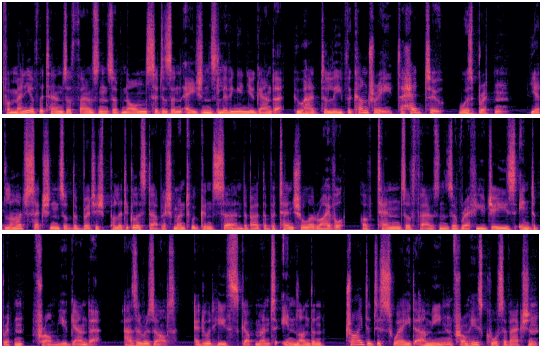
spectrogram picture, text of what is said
for many of the tens of thousands of non-citizen Asians living in Uganda who had to leave the country to head to was Britain. Yet large sections of the British political establishment were concerned about the potential arrival of tens of thousands of refugees into Britain from Uganda. As a result, Edward Heath's government in London tried to dissuade Amin from his course of action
